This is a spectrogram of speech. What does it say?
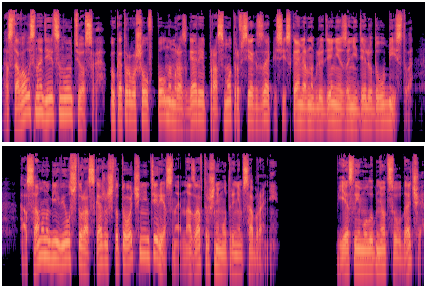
Оставалось надеяться на утеса, у которого шел в полном разгаре просмотр всех записей с камер наблюдения за неделю до убийства — а сам он объявил, что расскажет что-то очень интересное на завтрашнем утреннем собрании. Если им улыбнется удача,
